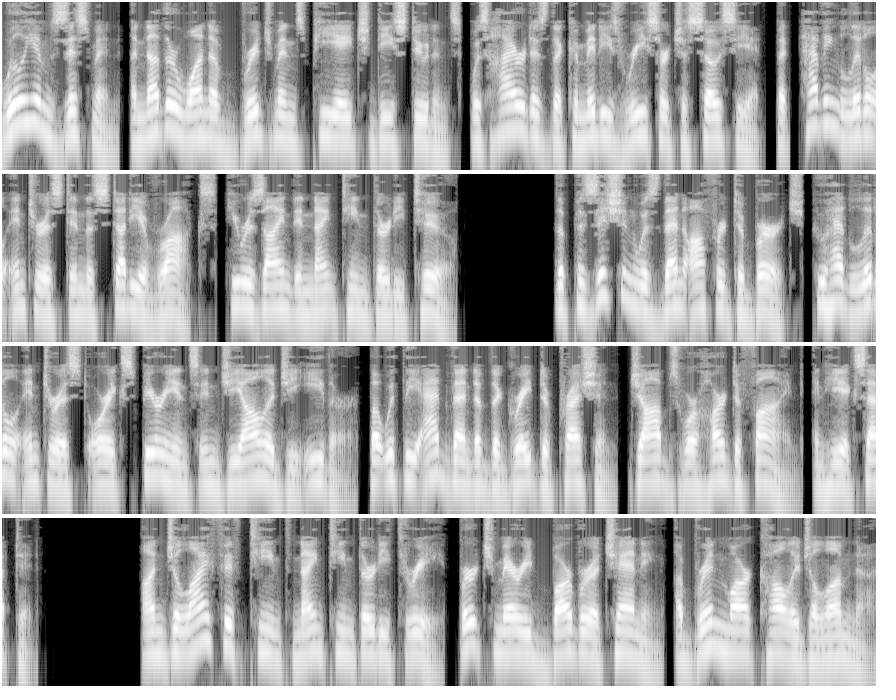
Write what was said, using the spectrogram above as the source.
William Zisman, another one of Bridgman's PhD students, was hired as the committee's research associate, but, having little interest in the study of rocks, he resigned in 1932. The position was then offered to Birch, who had little interest or experience in geology either, but with the advent of the Great Depression, jobs were hard to find, and he accepted. On July 15, 1933, Birch married Barbara Channing, a Bryn Mawr College alumna,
